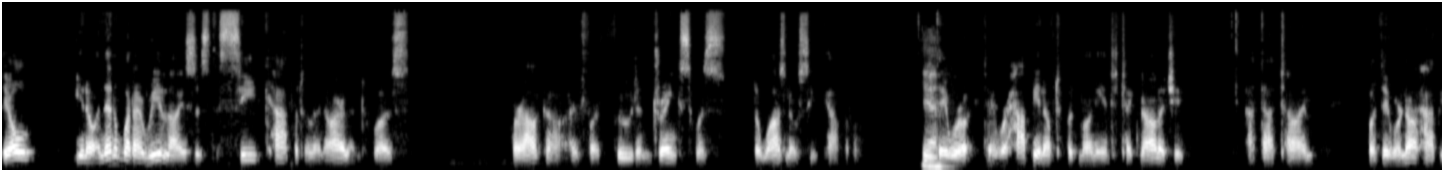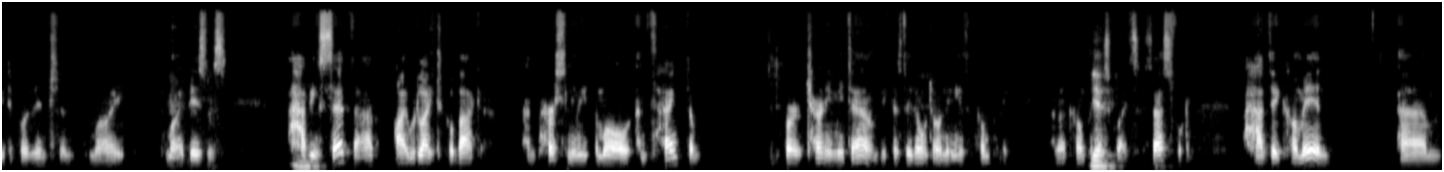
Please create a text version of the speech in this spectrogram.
they all, you know. And then what I realized is the seed capital in Ireland was for alcohol, and for food and drinks was there was no seed capital. Yeah. They were they were happy enough to put money into technology at that time, but they were not happy to put it into my my business. Having said that, I would like to go back and personally meet them all and thank them for turning me down because they don't own any of the company, and our company yeah. is quite successful. Had they come in, um,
